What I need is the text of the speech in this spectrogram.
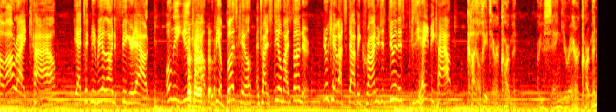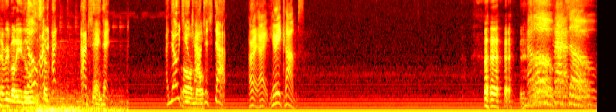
Oh, all right, Kyle. Yeah, it took me real long to figure it out. Only you, Kyle, would be a buzzkill and try to steal my thunder. You don't care about stopping crime. You're just doing this because you hate me, Kyle. Kyle hates Eric Cartman. Are you saying you're Eric Cartman? Everybody knows No, it's I'm. I'm, I'm saying that. I know it's you, Oh, Kyle. no. Just stop. All right, all right. Here he comes. Hello, Fatso.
